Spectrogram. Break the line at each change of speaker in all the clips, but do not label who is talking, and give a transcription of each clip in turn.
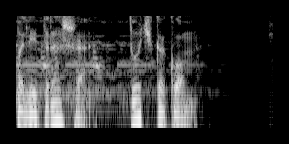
Политраша.ком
